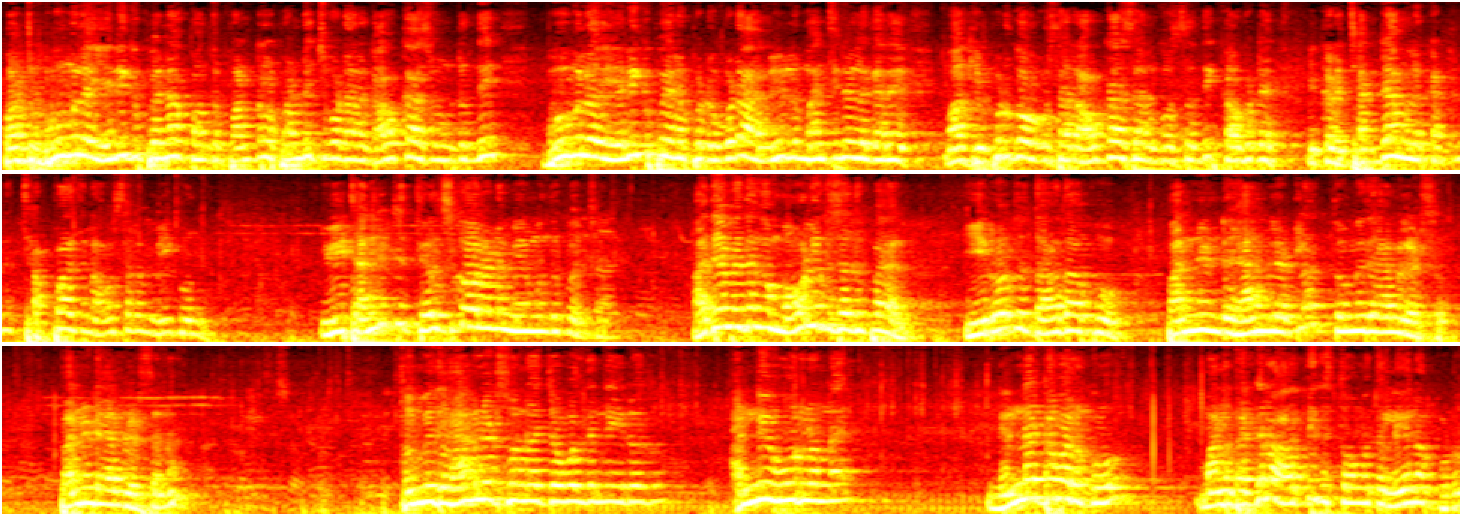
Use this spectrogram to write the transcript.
కొంత భూమిలో ఎనిగిపోయినా కొంత పంటలు పండించుకోవడానికి అవకాశం ఉంటుంది. భూమిలో ఎరిగిపోయినప్పుడు కూడా ఆ నీళ్ళు మంచినీళ్ళు కానీ మాకు ఎప్పుడుకో ఒకసారి అవకాశానికి వస్తుంది. కాబట్టి ఇక్కడ చెక్ డ్యాములు కట్టని చెప్పాల్సిన అవసరం మీకు ఉంది వీటన్నిటి తెలుసుకోవాలని మేము ముందుకు వచ్చాం. అదేవిధంగా మౌలిక సదుపాయాలు. ఈరోజు దాదాపు పన్నెండు హ్యామ్లెట్ల తొమ్మిది హ్యామ్లెట్స్ పన్నెండు హ్యామ్లెట్స్ అన్నా? తొమ్మిది హ్యామ్లెట్స్ ఉన్నాయి చెవులదండి ఈరోజు. అన్ని ఊర్లు ఉన్నాయి. నిన్నటి వరకు మన దగ్గర ఆర్థిక స్తోమత లేనప్పుడు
